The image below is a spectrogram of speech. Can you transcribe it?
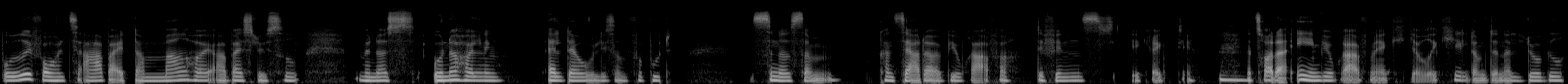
både i forhold til arbejde, der er meget høj arbejdsløshed, men også underholdning. Alt er jo ligesom forbudt. Sådan noget som koncerter og biografer, det findes ikke rigtigt. Mm. Jeg tror, der er en biograf, men jeg, jeg ved ikke helt, om den er lukket.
